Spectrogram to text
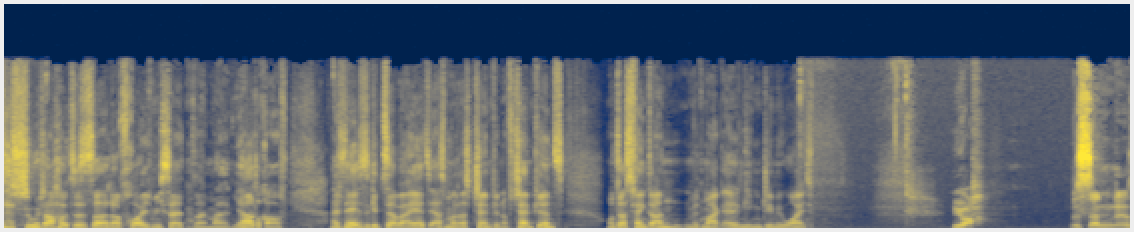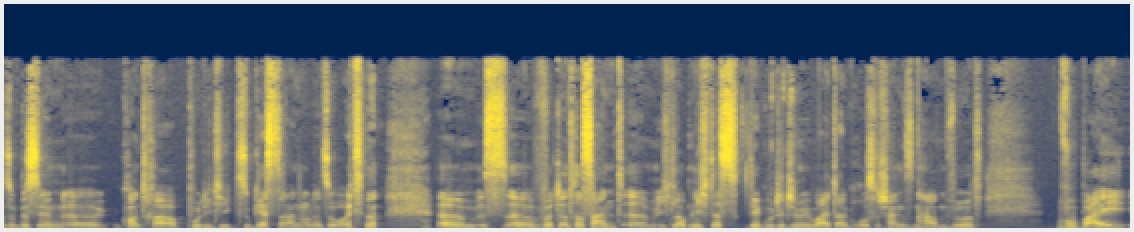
das Shootout, ist, da freue ich mich seit einem halben Jahr drauf. Als nächstes gibt es aber jetzt erstmal das Champion of Champions. Und das fängt an mit Mark Allen gegen Jimmy White. Ja, ist dann äh, so ein bisschen äh, Kontrapolitik zu gestern oder zu heute. Ähm, es äh, wird interessant. Ähm, ich glaube nicht, dass der gute Jimmy White da große Chancen haben wird. Wobei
